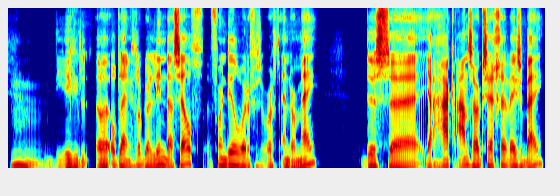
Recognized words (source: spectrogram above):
Hmm. Die eh, opleiding zal ook door Linda zelf voor een deel worden verzorgd en door mij. Dus eh, ja, haak aan zou ik zeggen, wees erbij.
